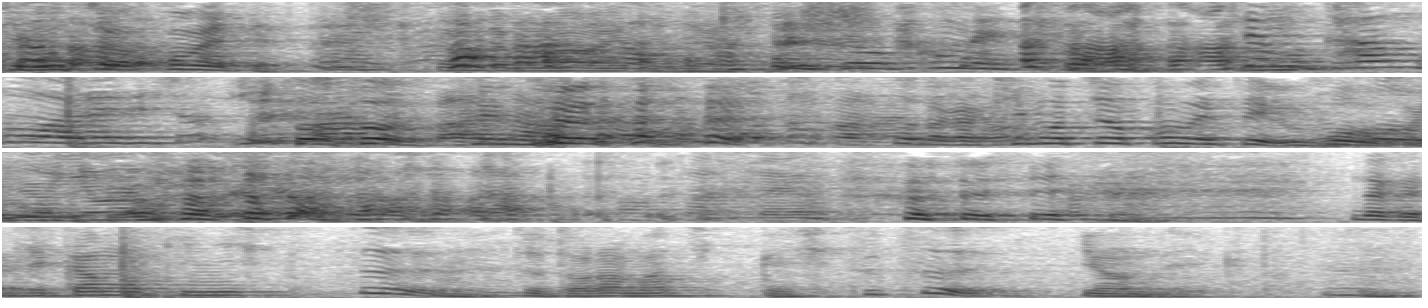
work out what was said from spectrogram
気持ちを込めて 読んでもらわないといけない。愛情込めて。でも単語はあれでしょ？そうそうです。そうだから気持ちを込めてウホウホ言うんですよ。分かったったよ だから時間も気にしつつ、ん。ちょっとドラマチックにしつつ読んでいくと。うん。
